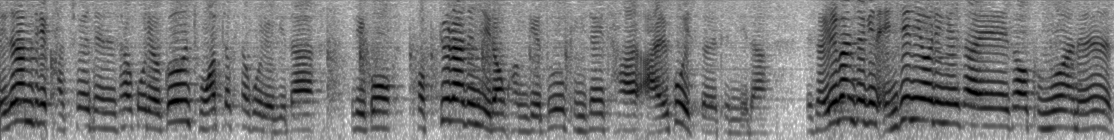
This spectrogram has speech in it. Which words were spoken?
이 사람들이 갖춰야 되는 사고력은 종합적 사고력이다. 그리고 법규라든지 이런 관계도 굉장히 잘 알고 있어야 됩니다. 그래서 일반적인 엔지니어링 회사에서 근무하는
